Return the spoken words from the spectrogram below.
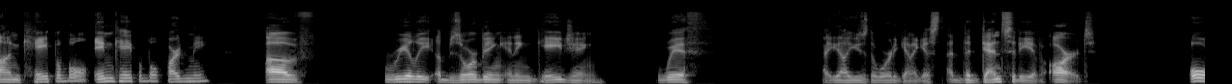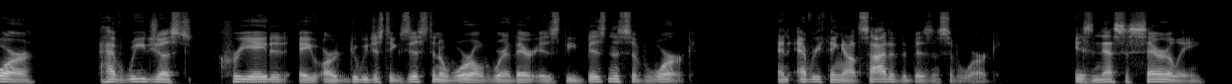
incapable, incapable, pardon me, of really absorbing and engaging with I'll use the word again, I guess, the density of art? Or have we just created a, or do we just exist in a world where there is the business of work and everything outside of the business of work is necessarily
